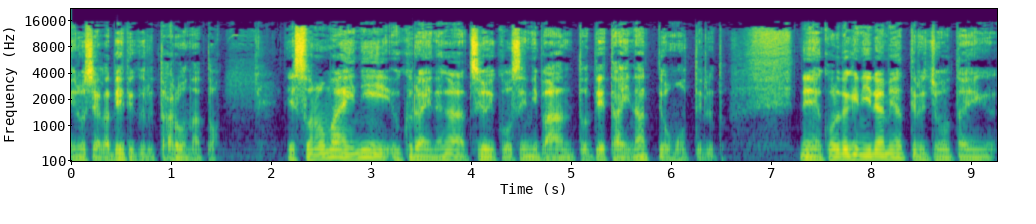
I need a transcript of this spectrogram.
ロシアが出てくるだろうなと。その前にウクライナが強い攻勢にバーンと出たいなって思ってると。ねこれだけ睨み合ってる状態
